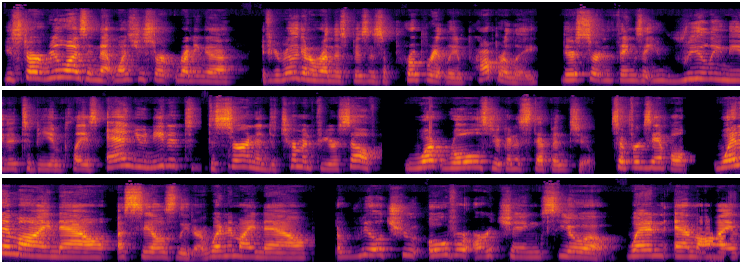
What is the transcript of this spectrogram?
you start realizing that once you start running a, if you're really going to run this business appropriately and properly, there's certain things that you really needed to be in place and you needed to discern and determine for yourself what roles you're going to step into. So, for example, when am I now a sales leader? When am I now a real true overarching COO? When am I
